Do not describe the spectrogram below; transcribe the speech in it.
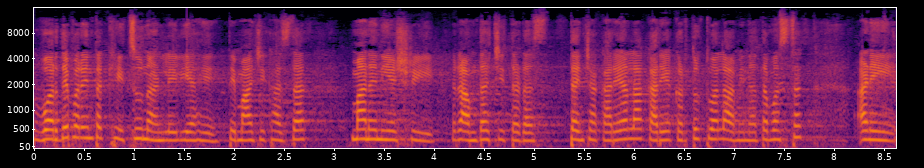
वर्धेपर्यंत खेचून आणलेली आहे ते माजी खासदार माननीय श्री रामदासजी तडस त्यांच्या कार्याला कार्यकर्तृत्वाला आम्ही नतमस्तक आणि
